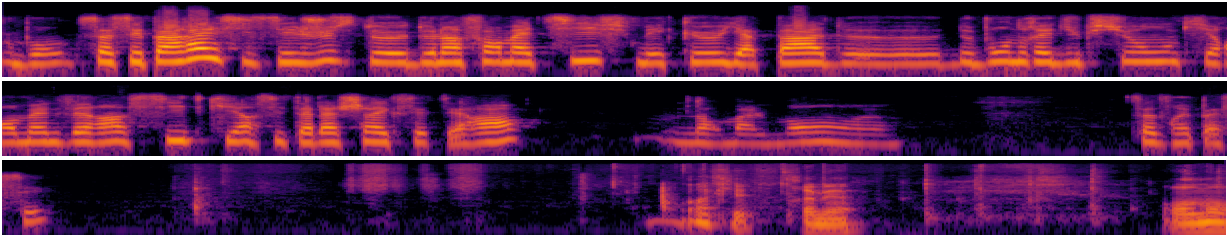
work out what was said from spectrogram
Bon, ça c'est pareil, si c'est juste de, l'informatif, mais qu'il n'y a pas de, de, bon de réduction qui ramène vers un site, qui incite à l'achat, etc., normalement, euh, ça devrait passer. Ok, très bien. Heureusement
